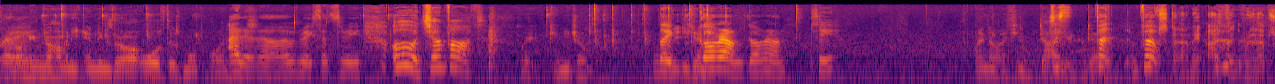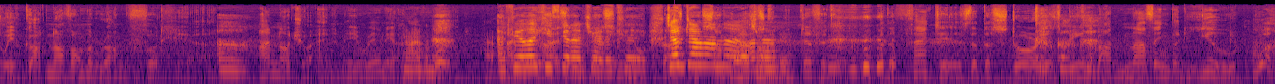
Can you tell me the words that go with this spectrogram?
right? I don't even know how many endings there are, or if there's multiple endings. I don't know. It would make sense to me. Oh, jump off! Wait, can you jump? Like, You can- go around, go around. See? Wait, no. If you die, Just, you're dead. but, Look, but, Stanley, I think perhaps we've gotten off on the wrong foot here. Oh, I'm not your enemy, really. I'm no, I haven't. I I haven't. feel like he's gonna try to kill your you. Jump down on the, that's on what I the. do. difficult. but the fact is that the story has been about nothing but you. What?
